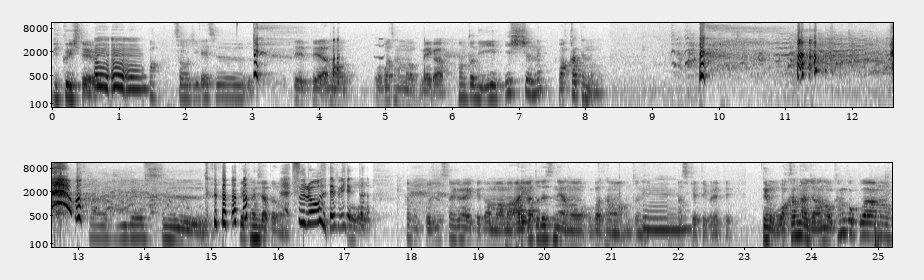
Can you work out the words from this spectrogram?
びっくりして「うんうんうんあ掃除です」って言ってあのおばさんの目が本当に一瞬ね分かってんのも掃除です。って感じだったの。スローで見えた。多分50歳ぐらいやけどあまあまあありがとうですねあのおばさんは本当うにん。助けてくれて、でも分かんないじゃん。あの韓国はあの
